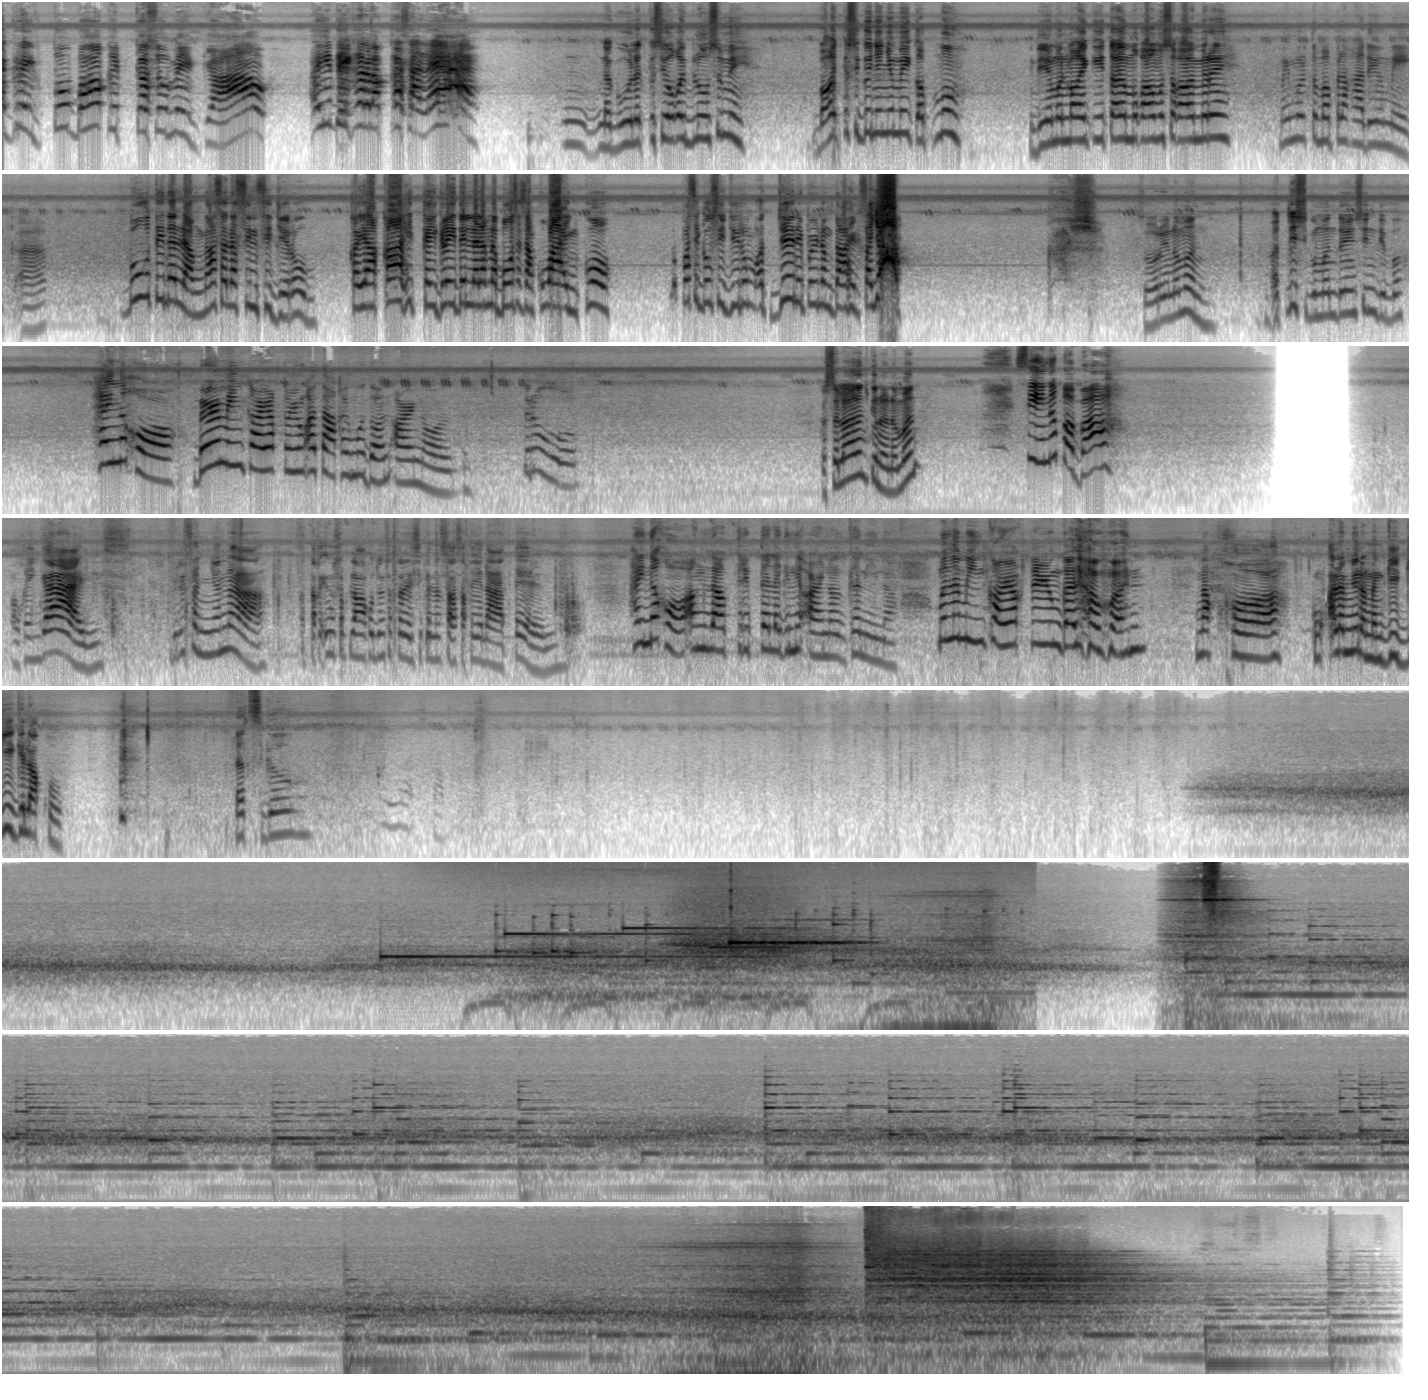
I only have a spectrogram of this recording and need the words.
Naman nag-grade 2, bakit ka sumigaw? Ay, hindi ka naman kasali! Mm, Nagulat kasi ako kay Blossom eh. Bakit kasi ganyan yung makeup mo? Hindi naman makikita yung mukha mo sa camera eh. May multo maplakado yung makeup. Buti na lang, nasa lasin si Jerome. Kaya kahit kay Gradle na lang na boses ang kuwain ko. Napasigaw si Jerome at Jennifer ng dahil sa'yo! Sorry naman. At least gumanda yung scene, di ba? Hay nako, bare main character yung atake mo doon, Arnold. True. Kasalanan ko na naman. Sino pa ba? Okay guys, bilisan nyo na. At nakiusap lang ako dun sa tricycle ng sasakyan natin. Hay nako, ang love trip talaga ni Arnold kanina. Malaming character yung galawan. Nako, kung alam nyo lang, nanggigigil ako. Let's go.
